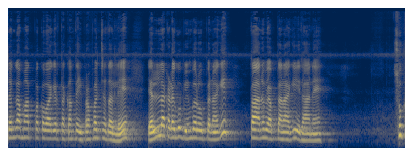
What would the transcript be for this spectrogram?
ಜಂಗಮಾತ್ಮಕವಾಗಿರ್ತಕ್ಕಂಥ ಈ ಪ್ರಪಂಚದಲ್ಲಿ ಎಲ್ಲ ಕಡೆಗೂ ಬಿಂಬರೂಪನಾಗಿ ತಾನು ವ್ಯಾಪ್ತನಾಗಿ ಇದ್ದಾನೆ. ಸುಖ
